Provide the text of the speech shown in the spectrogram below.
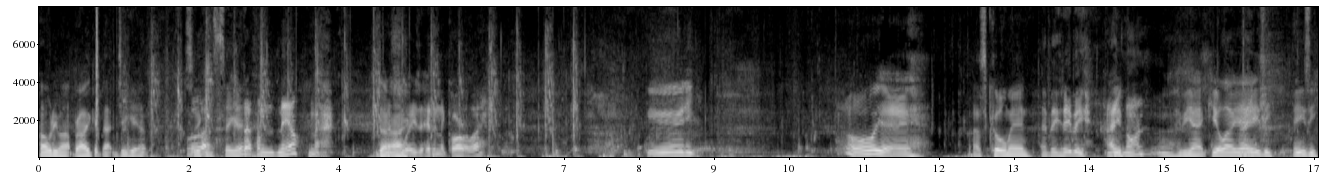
Hold him up, bro. Get that jig out so Look we at can that. see Is it. that from now? Nah. Don't That's know. where he's ahead in the coral, eh? Beauty. Oh yeah, that's cool, man. How big could he be? Eight, He'd- nine? Oh, he'd be eight kilo. Yeah, Eight. easy, easy.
